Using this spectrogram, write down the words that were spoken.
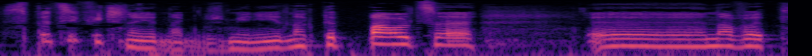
specyficzne jednak brzmienie. Jednak te palce, y, nawet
